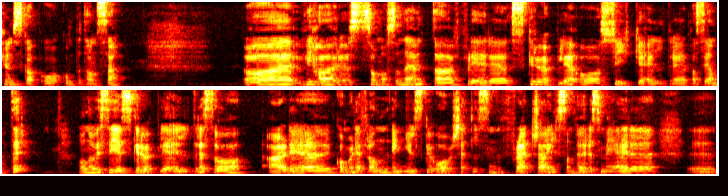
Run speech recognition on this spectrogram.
kunnskap og kompetanse. Og vi har, som også nevnt, flere skrøpelige og syke eldre pasienter. Og når vi sier skrøpelige eldre, så det, kommer det fra den engelske oversettelsen 'fragile', som høres mer eh,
